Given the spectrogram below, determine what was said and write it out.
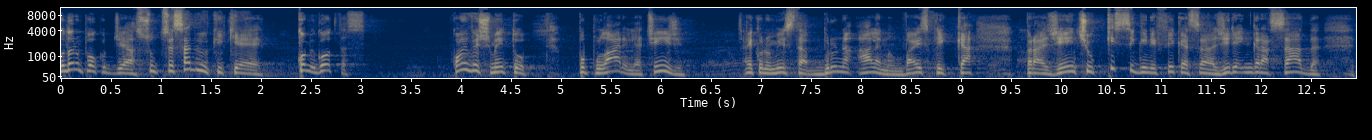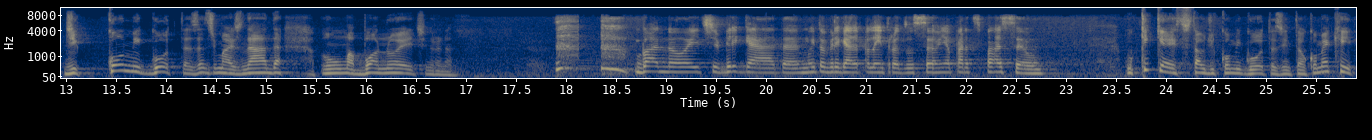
Mudando um pouco de assunto, você sabe o que é come gotas? Qual investimento popular ele atinge? A economista Bruna Alemann vai explicar para a gente o que significa essa gíria engraçada de come gotas. Antes de mais nada, uma boa noite, Bruna. Boa noite, obrigada. Muito obrigada pela introdução e a participação. O que é esse tal de come gotas, então? Como é que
